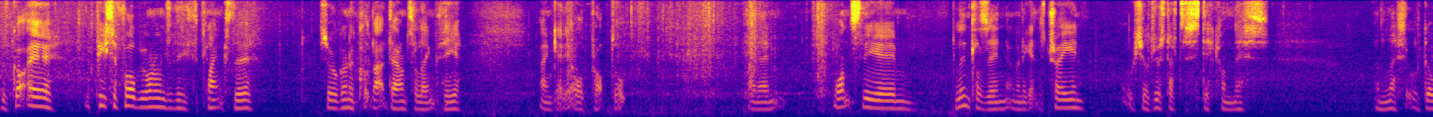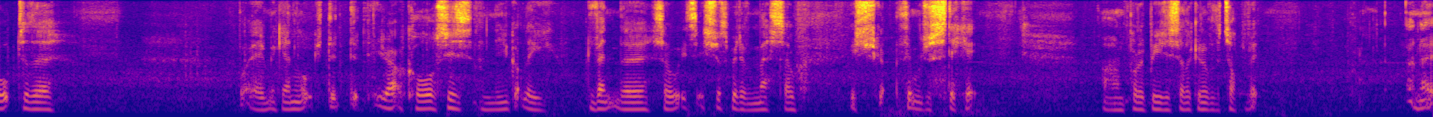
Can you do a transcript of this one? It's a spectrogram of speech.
we've got a, a piece of 4x1 underneath the planks there. So we're going to cut that down to length here and get it all propped up. And then once the um, lintel's in, I'm going to get the tray in, which I'll just have to stick on this, unless it'll go up to the. But um, again, look, you're out of courses, and you've got the vent there, so it's it's just a bit of a mess. So it's just, I think we'll just stick it and put a bead of silicone over the top of it. And uh,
